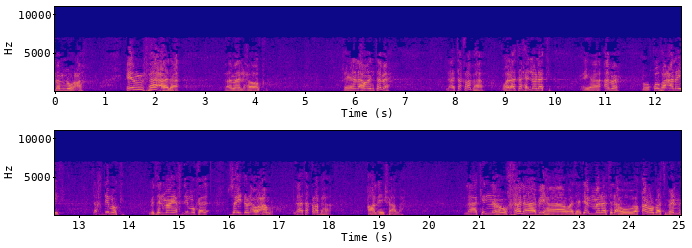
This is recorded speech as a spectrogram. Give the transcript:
ممنوعة. إن فعل فما الحكم؟ قيل له انتبه لا تقربها ولا تحل لك هي أمة موقوفة عليك تخدمك مثل ما يخدمك زيد أو عمرو لا تقربها. قال إن شاء الله. لكنه خلا بها وتجملت له وقربت منه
